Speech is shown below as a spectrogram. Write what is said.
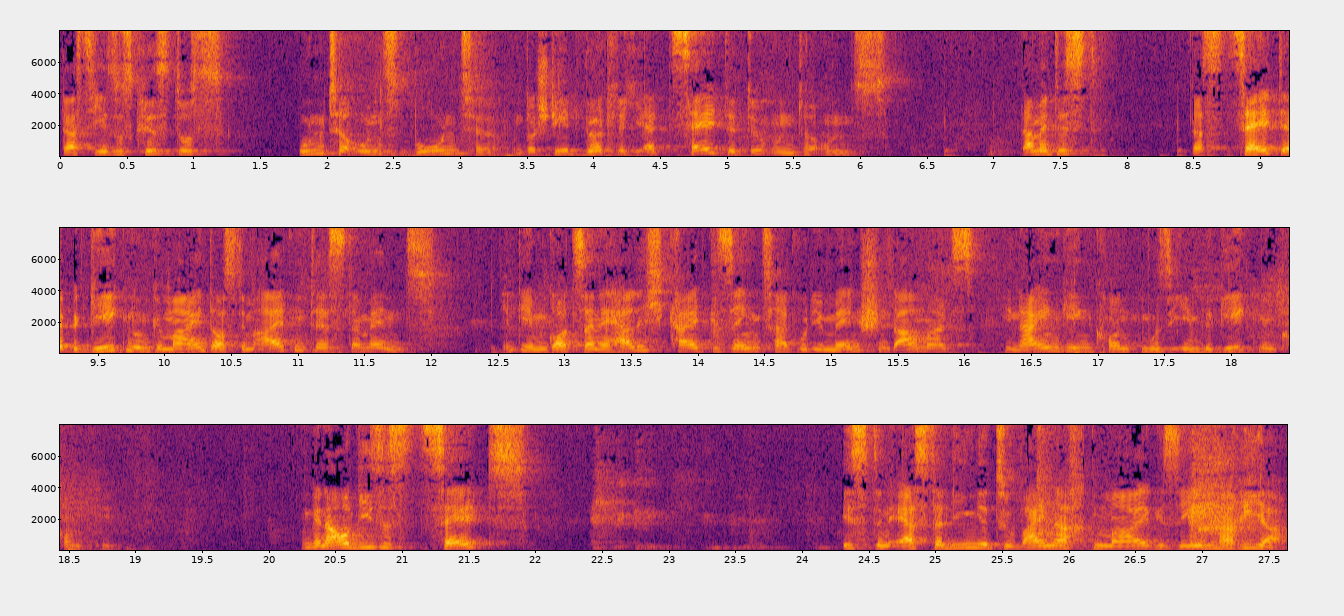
dass Jesus Christus unter uns wohnte. Und dort steht wirklich, er zeltete unter uns. Damit ist das Zelt der Begegnung gemeint aus dem Alten Testament, in dem Gott seine Herrlichkeit gesenkt hat, wo die Menschen damals hineingehen konnten, wo sie ihm begegnen konnten. Und genau dieses Zelt ist in erster Linie zu Weihnachten mal gesehen Maria.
